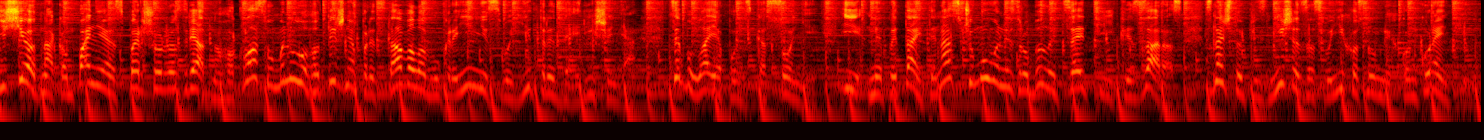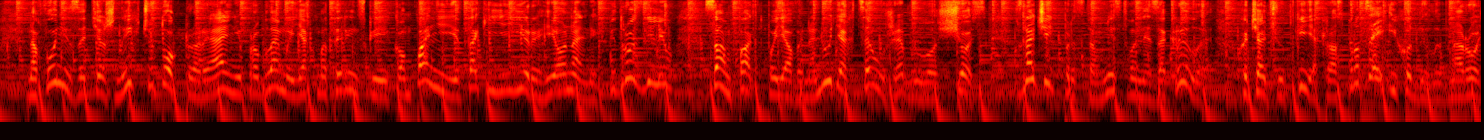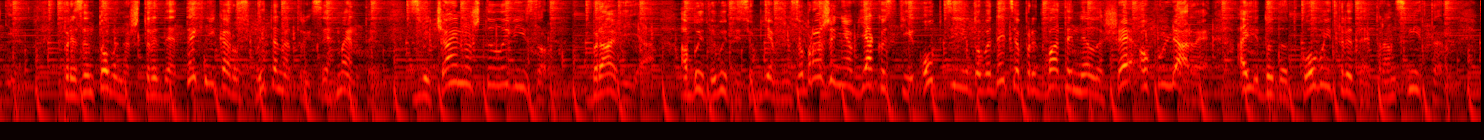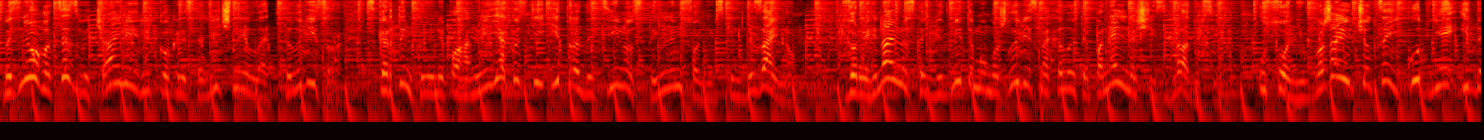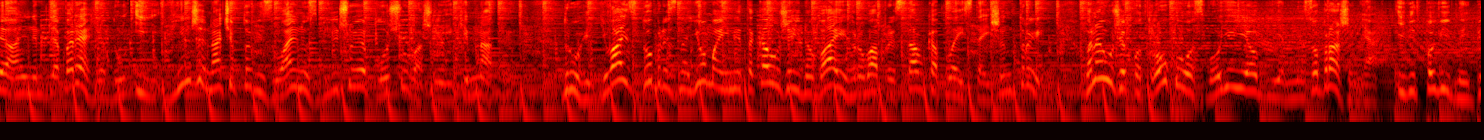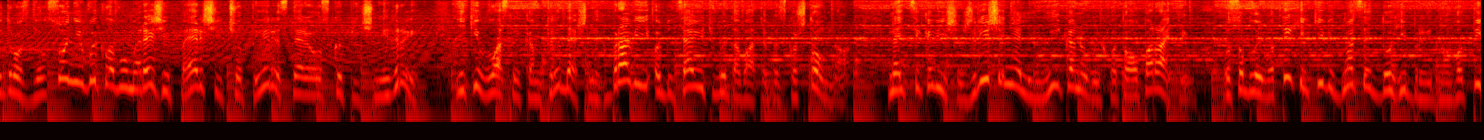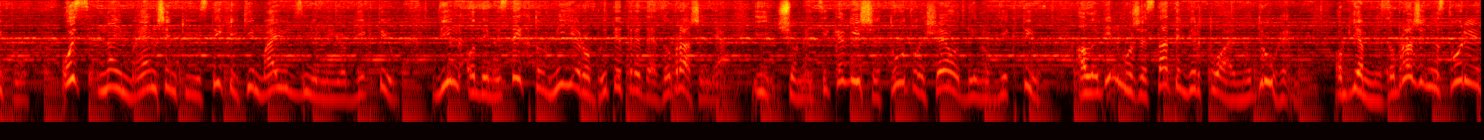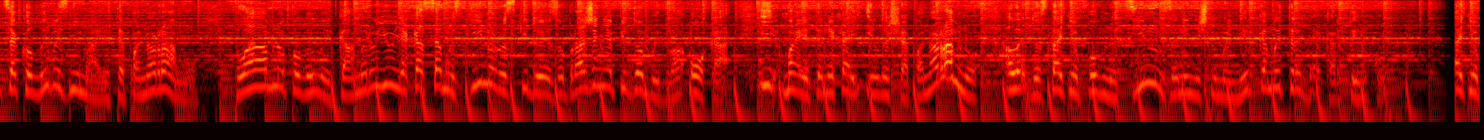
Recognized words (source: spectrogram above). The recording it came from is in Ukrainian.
І ще одна компанія з першорозрядного класу минулого тижня представила в Україні свої 3D-рішення. Це була японська Sony. І не питайте нас, чому вони зробили це тільки зараз, значно пізніше за своїх основних конкурентів. На фоні затяжних чуток про реальні проблеми як материнської компанії, так і її регіональних підрозділів, сам факт появи на людях це вже було щось. Значить, представництво не закрили. Хоча чутки якраз про це і ходили в народі. Презентована ж 3D-техніка розбита на три сегменти. Звичайно ж, телевізор, бравія. Аби дивитись об'ємне зображення, в якості опції доведеться придбати не лише окуляри, а й додатковий 3D-трансмітер. Без нього це звичайний рідкокристалічний LED-телевізор з картинкою непоганої якості і традиційно стильним сонівським дизайном. З оригінальностей відмітимо можливість нахилити панель на 6 градусів. У Sony вважають, що цей кут є ідеальним для перегляду, і він же, начебто, візуально збільшує площу вашої кімнати. Другий девайс добре знайома і не така уже й нова ігрова приставка PlayStation 3. Вона уже потроху освоює об'ємне зображення, і відповідний підрозділ Sony виклав у мережі перші чотири стереоскопічні гри, які власникам 3D-шних бравій обіцяють видавати безкоштовно. Найцікавіше ж рішення лінійка нових фотоапаратів, особливо тих, які відносять до гібридного типу. Ось найменшенький із тих, які мають змінний об'єктив. Він один із тих, хто вміє робити 3D-зображення. І що найцікавіше, тут лише один об'єктив, але він може стати віртуально другим. Об'ємне зображення створюється, коли ви знімаєте панораму. Плавно повели камерою, яка самостійно розкидує зображення під обидва ока. І маєте нехай і лише панорамну, але достатньо повноцінну за нинішніми мірками 3D-картинку. Достатньо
